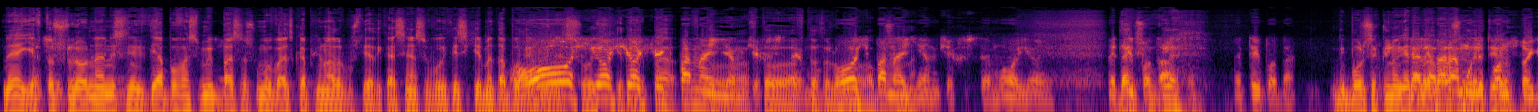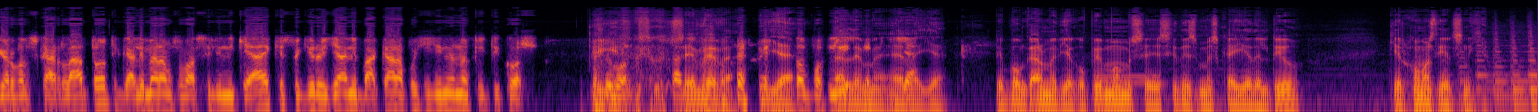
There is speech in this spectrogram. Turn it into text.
Ναι, γι' αυτό σου λέω να είναι συνειδητή απόφαση. Μην πας, ας πούμε, βάλεις κάποιον άνθρωπο στη διαδικασία να σε βοηθήσει και μετά από δύο μήνες Όχι, όχι, και τα όχι, λοιπά. όχι, Παναγία μου και Αυτό- Χριστέ αυτό μου. θέλω να Όχι αγαπήσω, ναι. Παναγία μου και Χριστέ μου, όχι, όχι. Με Εντάξει, τίποτα. φίλε. αυτό. Με τίποτα. Λοιπόν, σε κλείνω γιατί πρέπει να Καλημέρα πάω μου στο λοιπόν δελτίο. στον Γιώργο Σκαρλάτο, την καλημέρα μου στον Βασίλη Νικιά και στον κύριο Γιάννη Μπακάρα που έχει γίνει ενοχλητικός. Λοιπόν, Σε βέβαια. Γεια. ευχαριστώ πολύ. Τα λέμε. Έλα, Γεια. Γεια. Λοιπόν, κάνουμε διακοπή. Πάμε σε σύνδεση με Sky για δελτίο και ερχόμαστε για τη συνέχεια.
